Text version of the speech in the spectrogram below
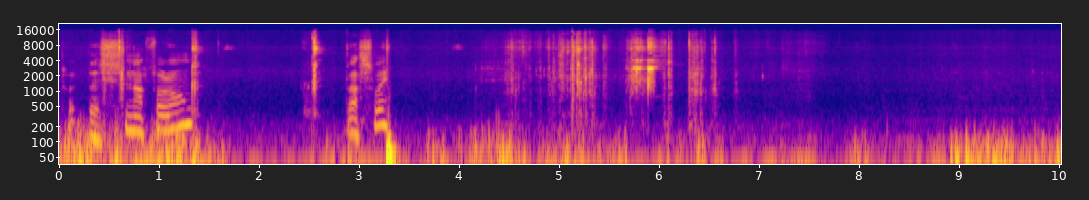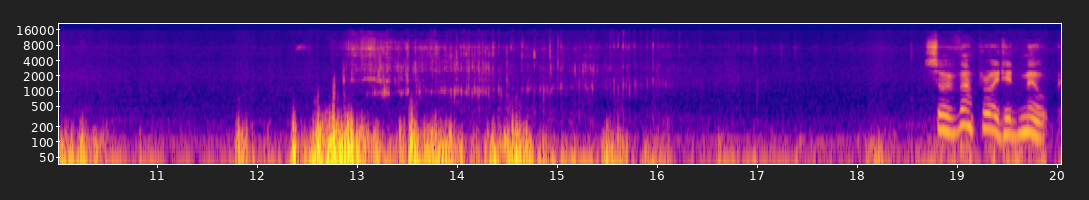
Put the snuffer on, thusly. So evaporated milk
